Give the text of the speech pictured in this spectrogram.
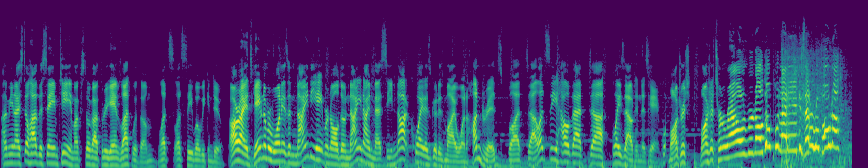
I mean, I still have the same team. I've still got 3 games left with them. Let's let's see what we can do. All right, game number 1 is a 98 Ronaldo, 99 Messi. Not quite as good as my 100s, but uh, let's see how that uh, plays out in this game. Modric, Modric, turn around. Ronaldo, put that in. Is that a Rabona?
